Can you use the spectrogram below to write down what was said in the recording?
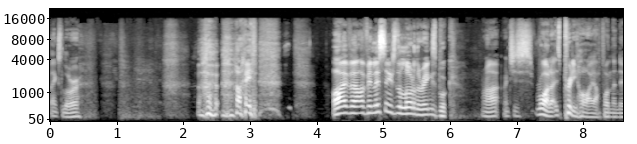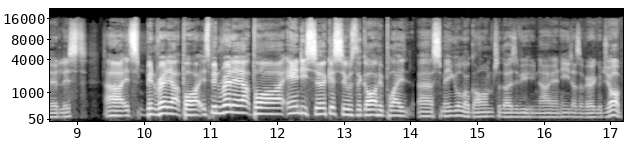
thanks, Laura. I, have uh, I've been listening to the Lord of the Rings book, right, which is right. It's pretty high up on the nerd list. Uh, it's been read out by it's been read out by Andy Serkis, who was the guy who played uh, Smeagol or Gollum. To those of you who know, and he does a very good job.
